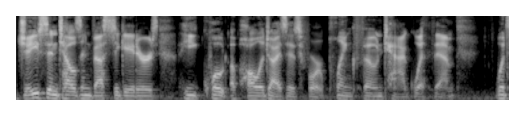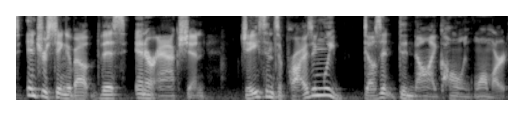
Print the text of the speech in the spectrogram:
Jason tells investigators he, quote, apologizes for playing phone tag with them. What's interesting about this interaction Jason surprisingly doesn't deny calling Walmart.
